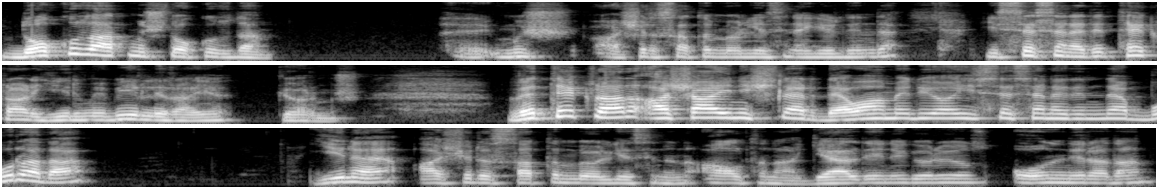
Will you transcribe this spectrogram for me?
9.69'dan mış aşırı satım bölgesine girdiğinde hisse senedi tekrar 21 lirayı görmüş. Ve tekrar aşağı inişler devam ediyor hisse senedinde. Burada yine aşırı satım bölgesinin altına geldiğini görüyoruz. 10 liradan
